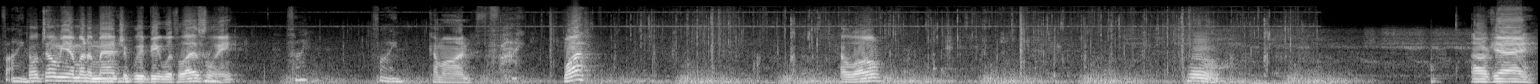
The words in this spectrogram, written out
Fine. Don't tell me I'm gonna magically be with Leslie. Fine. Fine. Come on. Fine. What? Hello? Hmm. Okay.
